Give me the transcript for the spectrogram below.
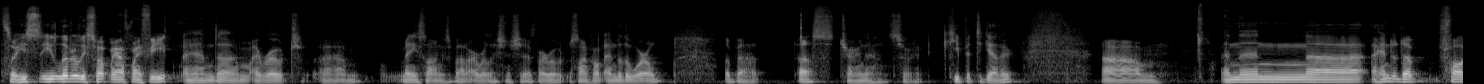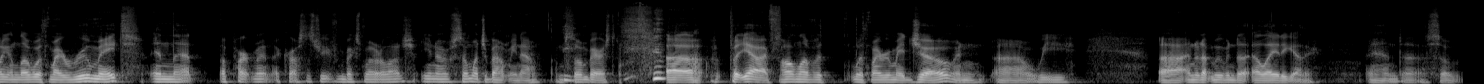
so he, he literally swept me off my feet, and um, I wrote um, many songs about our relationship. I wrote a song called "End of the World" about us trying to sort of keep it together. Um, and then uh, I ended up falling in love with my roommate in that apartment across the street from Beck's Motor Lodge. You know so much about me now. I'm so embarrassed. Uh, but yeah, I fell in love with, with my roommate Joe, and uh, we uh, ended up moving to LA together. And uh, so,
